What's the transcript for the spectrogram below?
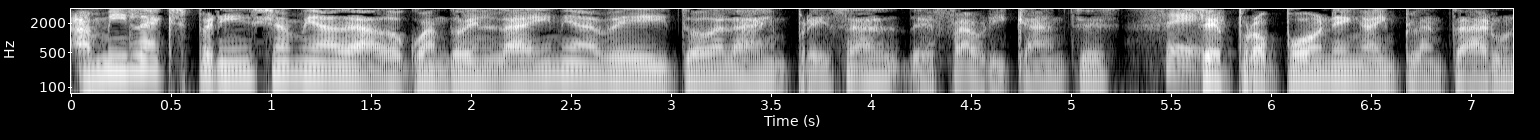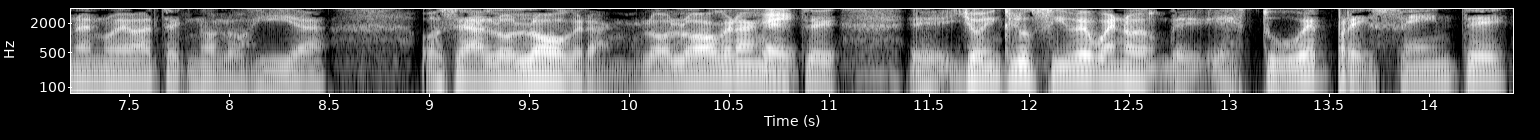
a mí la experiencia me ha dado cuando en la NAB y todas las empresas de fabricantes se proponen a implantar una nueva tecnología, o sea, lo logran, lo logran. Este, eh, yo inclusive, bueno, eh, estuve presente,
